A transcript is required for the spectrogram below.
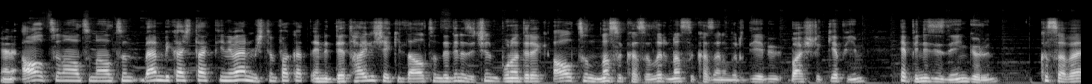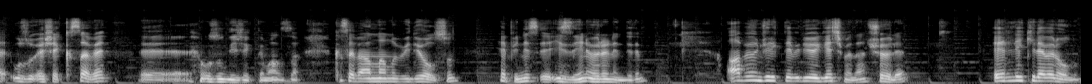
yani altın altın altın ben birkaç taktiğini vermiştim fakat yani detaylı şekilde altın dediğiniz için buna direkt altın nasıl kazılır nasıl kazanılır diye bir başlık yapayım. Hepiniz izleyin görün. Kısa ve uzun eşek kısa ve e, uzun diyecektim az. Kısa ve anlamlı bir video olsun. Hepiniz e, izleyin öğrenin dedim. Abi öncelikle videoya geçmeden şöyle 52 level oldum.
